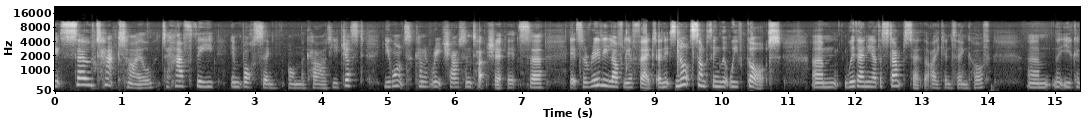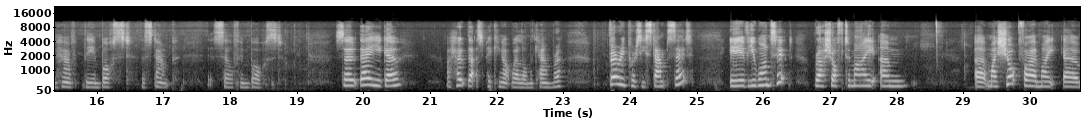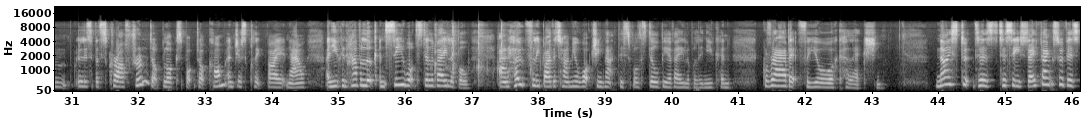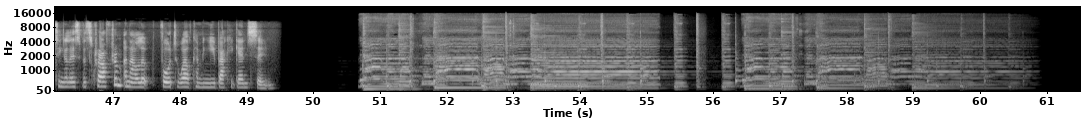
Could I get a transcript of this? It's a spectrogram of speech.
It's so tactile to have the embossing on the card. You just you want to kind of reach out and touch it. It's a it's a really lovely effect. And it's not something that we've got um, with any other stamp set that I can think of um, that you can have the embossed the stamp itself embossed. So there you go. I hope that's picking up well on the camera. Very pretty stamp set. If you want it rush off to my um, uh, my shop via my um, elizabethscraftroom.blogspot.com and just click buy it now and you can have a look and see what's still available and hopefully by the time you're watching that this will still be available and you can grab it for your collection. Nice to, to, to see you today. Thanks for visiting Elizabeth's Craft Room and I look forward to welcoming you back again soon.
